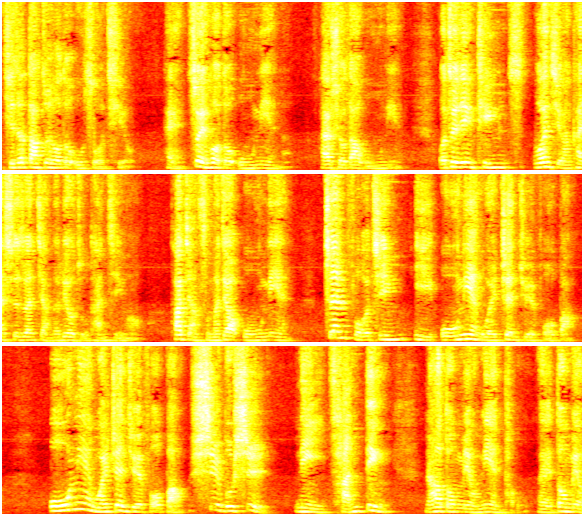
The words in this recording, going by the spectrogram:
其实到最后都无所求。嘿，最后都无念了，还要修到无念。我最近听，我很喜欢看师尊讲的《六祖坛经》哦，他讲什么叫无念？真佛经以无念为正觉佛宝，无念为正觉佛宝，是不是你禅定，然后都没有念头，哎，都没有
